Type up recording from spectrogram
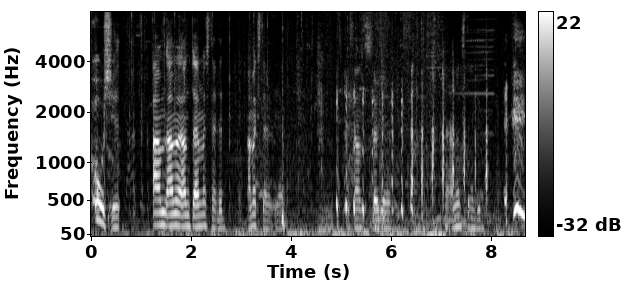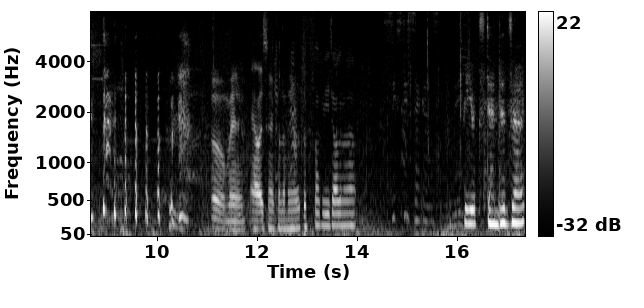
Oh shit! I'm I'm I'm I'm extended. I'm extended. Yeah. It sounds so good. I'm extended. Oh man. Alex gonna come down here. What the fuck are you talking about? 60 seconds Are you extended, Zach?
